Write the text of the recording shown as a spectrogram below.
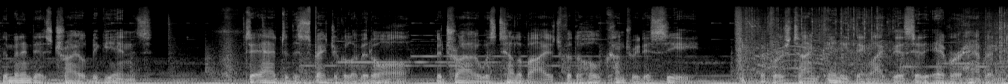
the Menendez trial begins. To add to the spectacle of it all, the trial was televised for the whole country to see. The first time anything like this had ever happened.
